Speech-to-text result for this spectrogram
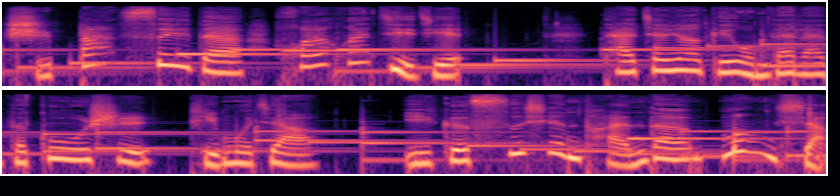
十八岁的花花姐姐。他将要给我们带来的故事题目叫《一个丝线团的梦想》，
